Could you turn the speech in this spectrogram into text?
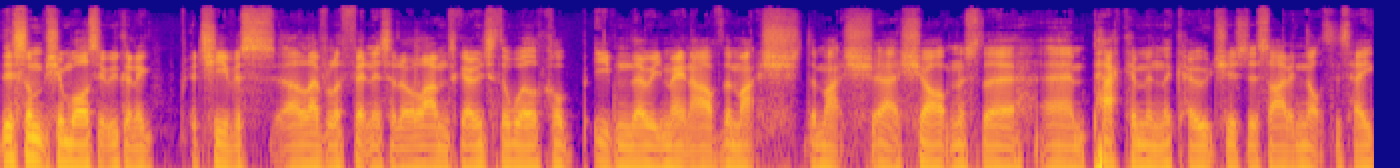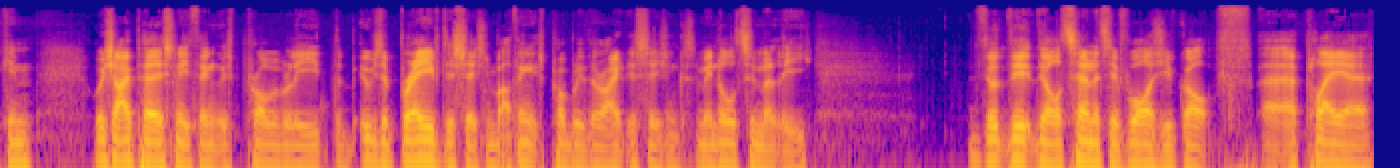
the assumption was it was going to achieve a, a, level of fitness that would allow him to go into the World Cup, even though he may not have the match the match uh, sharpness there. Um, Pékerman and the coaches decided not to take him, which I personally think was probably the, it was a brave decision, but I think it's probably the right decision because I mean ultimately the, the, the alternative was you've got a player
